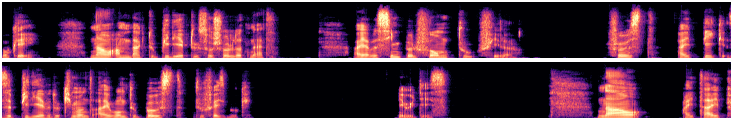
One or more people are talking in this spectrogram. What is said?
Okay, now I'm back to pdf2social.net. I have a simple form to fill. First, I pick the PDF document I want to post to Facebook. Here it is. Now I type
